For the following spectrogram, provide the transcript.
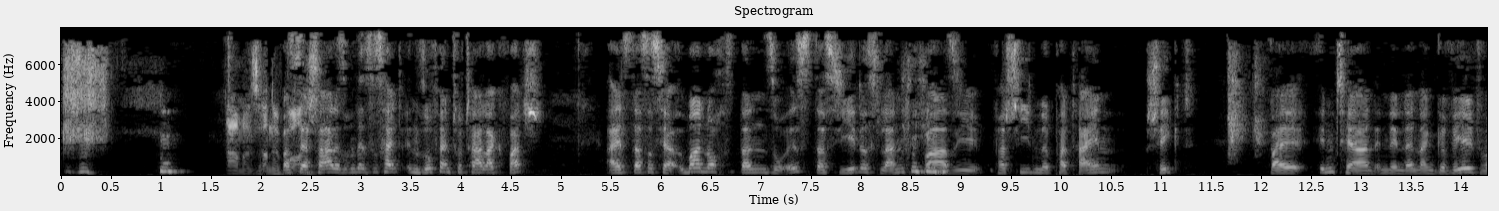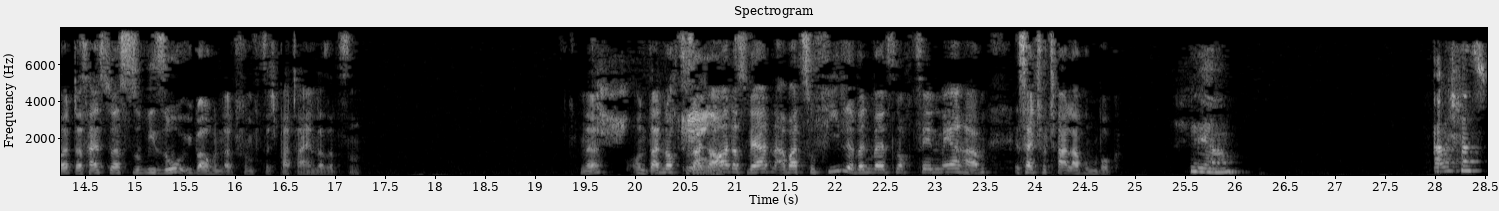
Arme Sonneborn. Was sehr schade ist. Und es ist halt insofern totaler Quatsch, als dass es ja immer noch dann so ist, dass jedes Land quasi verschiedene Parteien schickt, weil intern in den Ländern gewählt wird. Das heißt, du hast sowieso über 150 Parteien da sitzen. Ne? Und dann noch zu sagen, Ja. ah, das werden aber zu viele, wenn wir jetzt noch zehn mehr haben, ist halt totaler Humbug. Ja. Aber ich fand's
